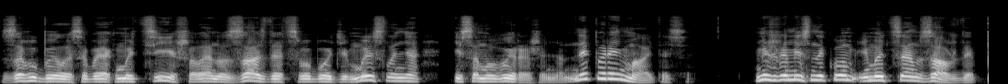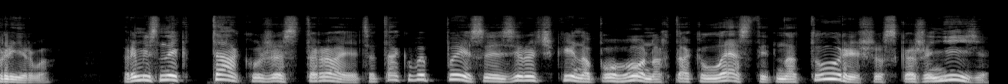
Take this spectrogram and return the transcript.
загубили себе як митці, шалено заздрять свободі мислення і самовираження. Не переймайтеся. Між ремісником і митцем завжди прірва. Ремісник так уже старається, так виписує зірочки на погонах, так лестить натурі, що скаженіє,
